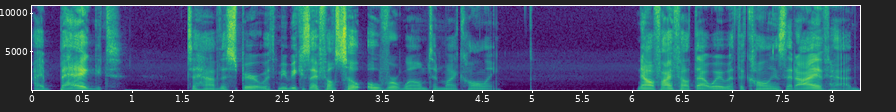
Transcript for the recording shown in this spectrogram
I begged to have the Spirit with me because I felt so overwhelmed in my calling. Now, if I felt that way with the callings that I have had,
